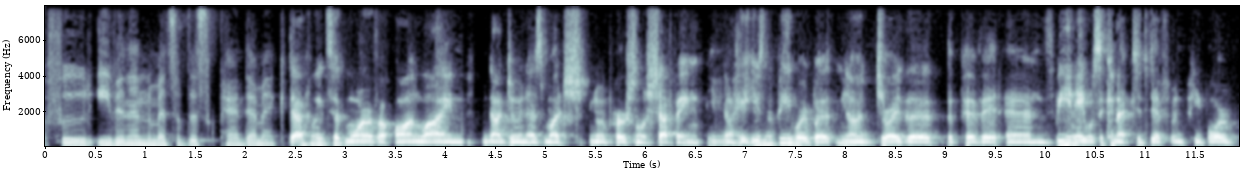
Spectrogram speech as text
food, even in the midst of this pandemic? Definitely took more of an online, not doing as much, you know, personal chefing. You know, I hate using the P word, but you know, enjoy the the pivot and being able to connect to different people or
